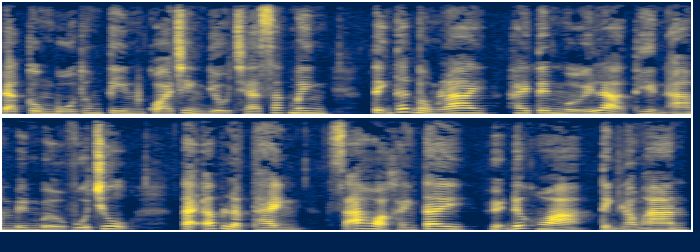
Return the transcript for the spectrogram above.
đã công bố thông tin quá trình điều tra xác minh Tịnh Thất Bồng Lai hay tên mới là Thiền Am bên bờ vũ trụ tại ấp Lập Thành, xã Hòa Khánh Tây, huyện Đức Hòa, tỉnh Long An.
